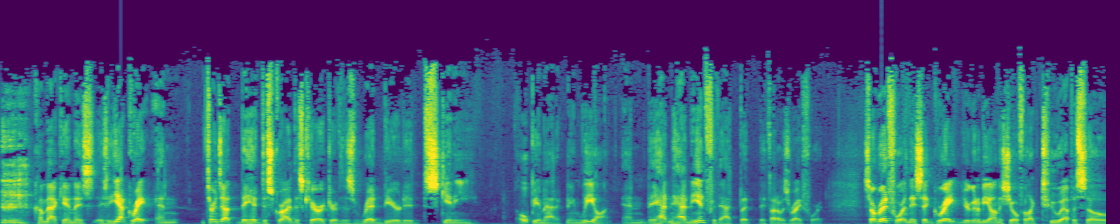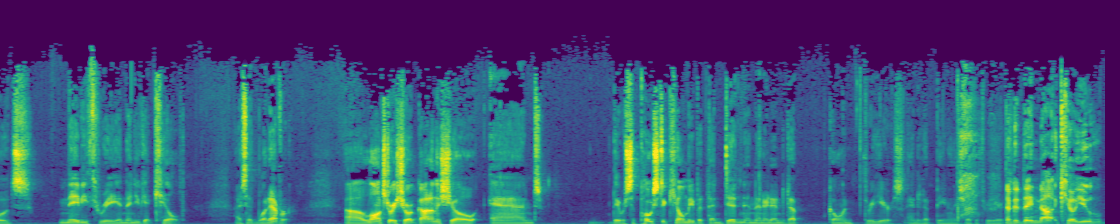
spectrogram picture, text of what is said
Come back in. They, they said, "Yeah, great." And it turns out they had described this character as this red-bearded, skinny opium addict named Leon, and they hadn't had me in for that, but they thought I was right for it. So I read for it, and they said, "Great, you're going to be on the show for like two episodes, maybe three, and then you get killed." I said, "Whatever." Uh, long story short, got on the show, and they were supposed to kill me, but then didn't, and then it ended up going three years. I ended up being on the show for three years. And did they not kill you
